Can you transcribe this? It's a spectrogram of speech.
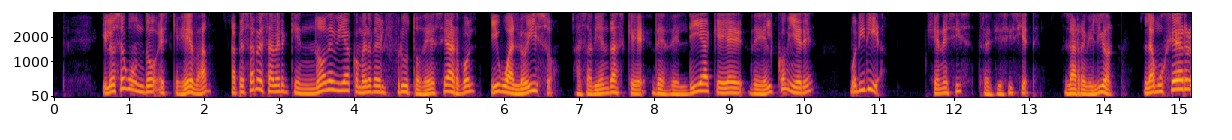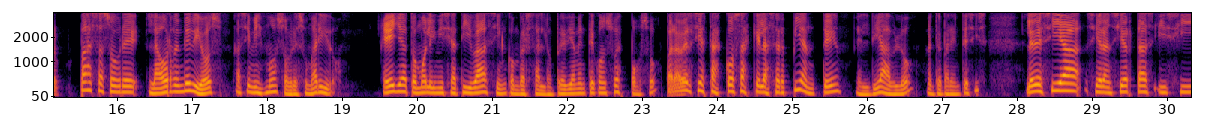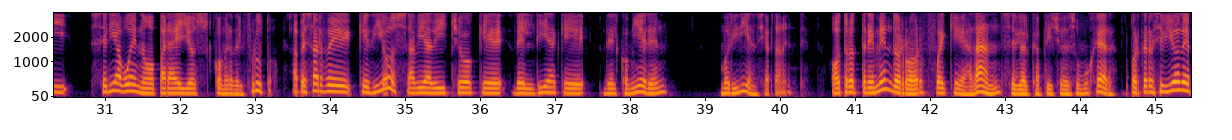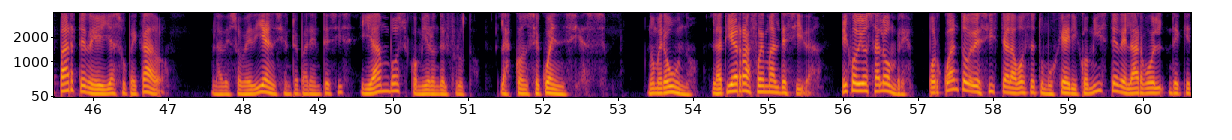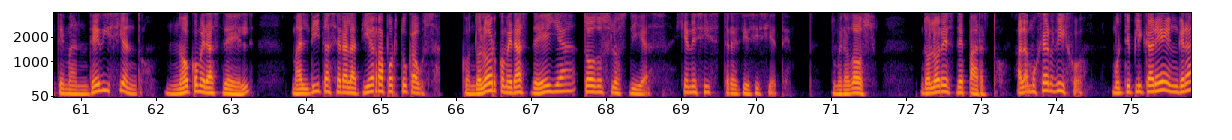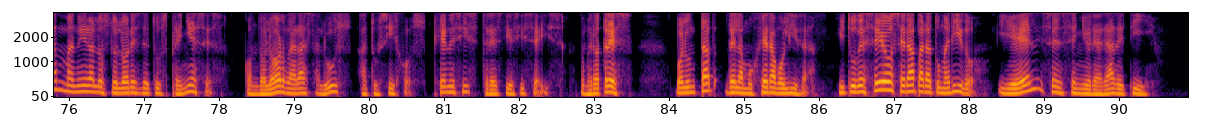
Y lo segundo es que Eva, a pesar de saber que no debía comer del fruto de ese árbol, igual lo hizo, a sabiendas que desde el día que de él comiere, moriría. Génesis 3:17. La rebelión. La mujer pasa sobre la orden de Dios, asimismo sobre su marido. Ella tomó la iniciativa sin conversarlo previamente con su esposo para ver si estas cosas que la serpiente, el diablo, entre paréntesis, le decía si eran ciertas y si sería bueno para ellos comer del fruto, a pesar de que Dios había dicho que del día que del comieren, morirían ciertamente. Otro tremendo error fue que Adán se dio al capricho de su mujer, porque recibió de parte de ella su pecado, la desobediencia entre paréntesis, y ambos comieron del fruto. Las consecuencias. Número 1. La tierra fue maldecida. Dijo Dios al hombre, por cuanto obedeciste a la voz de tu mujer y comiste del árbol de que te mandé diciendo, no comerás de él, maldita será la tierra por tu causa. Con dolor comerás de ella todos los días. Génesis 3:17. Número 2. Dolores de parto. A la mujer dijo, multiplicaré en gran manera los dolores de tus preñeces. Con dolor darás a luz a tus hijos. Génesis 3:16. Número 3. Voluntad de la mujer abolida. Y tu deseo será para tu marido, y él se enseñoreará de ti.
